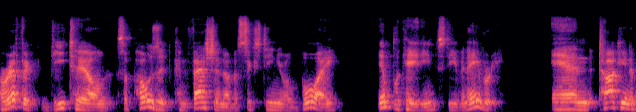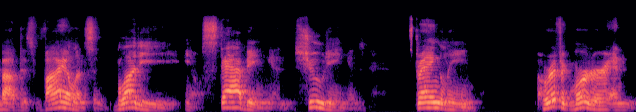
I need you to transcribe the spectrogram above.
horrific, detailed, supposed confession of a 16 year old boy implicating Steven Avery and talking about this violence and bloody, you know, stabbing and shooting and strangling, horrific murder and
